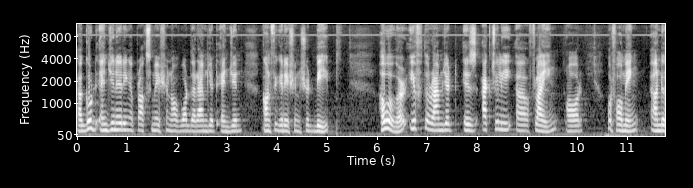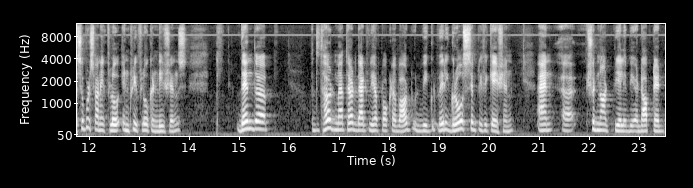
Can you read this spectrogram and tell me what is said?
a good engineering approximation of what the ramjet engine configuration should be. However, if the ramjet is actually uh, flying or performing under supersonic flow entry flow conditions, then the, the third method that we have talked about would be very gross simplification and uh, should not really be adopted.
